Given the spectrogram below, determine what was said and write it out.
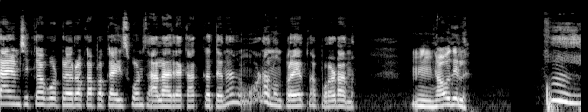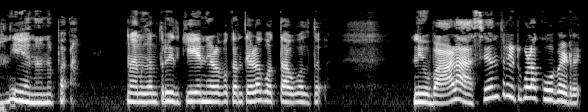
ಟೈಮ್ ಸಿಕ್ಕಾಕೊಟ್ಟು ರೊಕ್ಕ ಪಕ್ಕ ಇಸ್ಕೊಂಡು ಸಾಲ ಹರಿಯಕ್ಕೆ ಆಕತ್ತೇನ? ನೋಡೋಣ, ಒಂದು ಪ್ರಯತ್ನ ಪಡೋಣ. ಹ್ಞೂ ಹೌದಿಲ್ಲ? ಹ್ಮ್, ಏನನಪ್ಪ. ನನಗಂತೂ ಇದಕ್ಕೆ ಏನು ಹೇಳ್ಬೇಕಂತೇಳಿ ಗೊತ್ತಾಗವಲ್ತು ನೀವು ಭಾಳ ಆಸೆ ಅಂತ ಇಟ್ಕೊಳಕ್ ಹೋಗ್ಬೇಡ್ರಿ.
